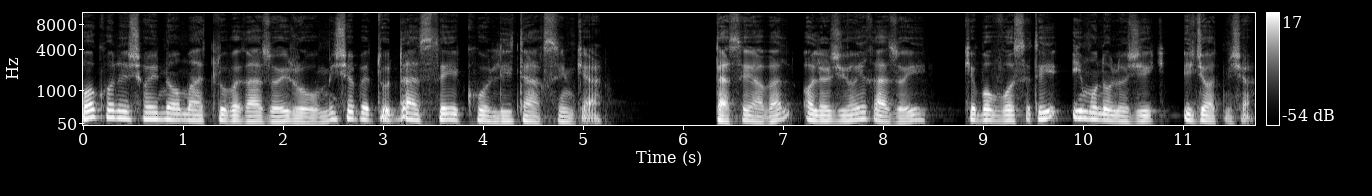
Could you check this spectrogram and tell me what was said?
واکنش های نامطلوب غذایی رو میشه به دو دسته کلی تقسیم کرد. دسته اول آلرژی های غذایی که با واسطه ایمونولوژیک ایجاد میشن.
